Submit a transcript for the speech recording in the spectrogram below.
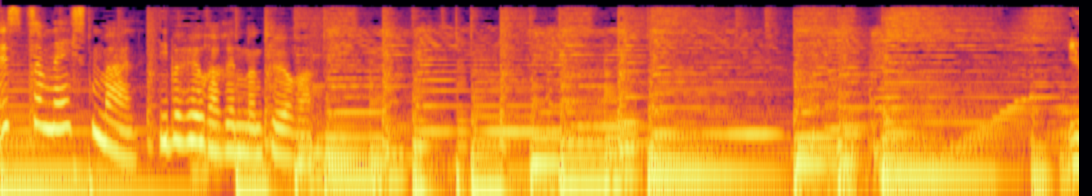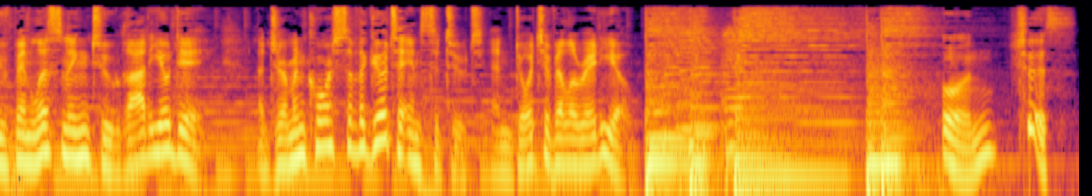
Bis zum nächsten Mal, liebe Hörerinnen und Hörer. You've been listening to Radio D, a German course of the Goethe Institute and Deutsche Welle Radio. Und tschüss.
